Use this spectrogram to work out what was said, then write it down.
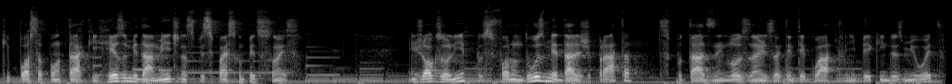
que posso apontar aqui resumidamente nas principais competições. Em Jogos Olímpicos foram duas medalhas de prata, disputadas em Los Angeles 84 e em Pequim 2008,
